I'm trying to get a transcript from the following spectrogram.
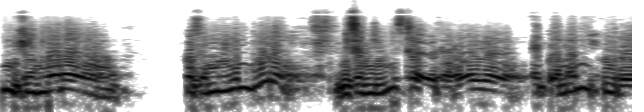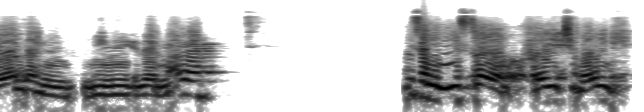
ingeniero José Miguel Duro, viceministro de Desarrollo Económico y Rural del, del MAGA, viceministro Freddy Chiboy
